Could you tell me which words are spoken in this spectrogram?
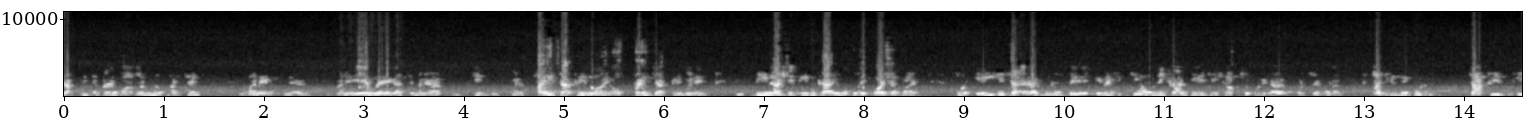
চাকরিতে প্রায় বাহান্ন পার্সেন্ট মানে মানে এ হয়ে গেছে মানে মানে স্থায়ী চাকরি নয় অস্থায়ী চাকরি মানে দিন আসে দিন খায়ের মতো ওই পয়সা পায় তো এই যে জায়গাগুলোতে এনাকে কে অধিকার দিয়েছে সাতশো কোটি টাকা খরচা করার আজকে দেখুন চাকরির কি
